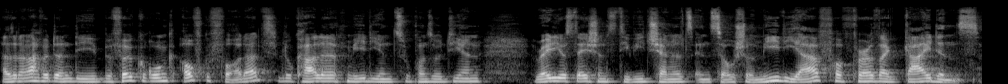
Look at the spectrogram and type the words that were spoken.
Also danach wird dann die Bevölkerung aufgefordert, lokale Medien zu konsultieren, Radio Stations, TV Channels and Social Media for further guidance.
